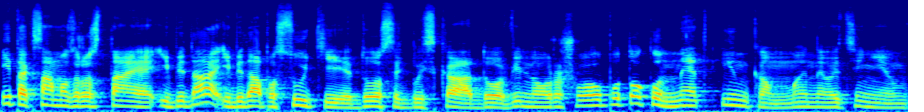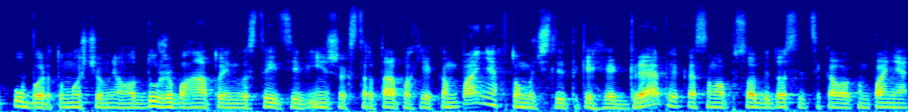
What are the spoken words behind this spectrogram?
І так само зростає і біда. І біда, по суті, досить близька до вільного грошового потоку. Net income ми не оцінюємо Uber, тому що в нього дуже багато інвестицій в інших стартапах і компаніях, в тому числі таких як Grab, яка сама по собі досить цікава компанія.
